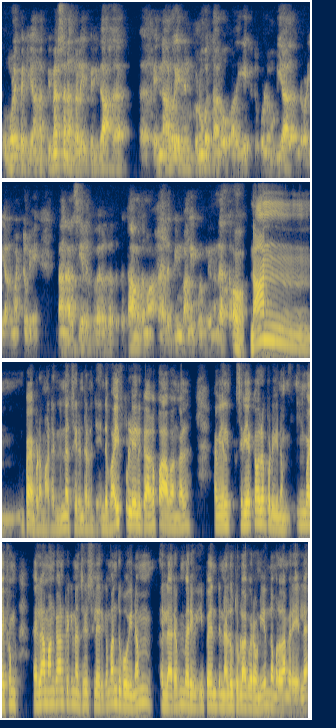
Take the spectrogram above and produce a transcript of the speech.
உங்களை பற்றியான விமர்சனங்களை பெரிதாக என்னாலோ என்னின் குடும்பத்தாலோ அதை ஏற்றுக் கொள்ள முடியாத என்றபடியால் மட்டுமே நான் அரசியலுக்கு வருகிறதுக்கு தாமதமாக அதை பின்வாங்கிக் கொள்கிறேன் என்று அர்த்தம்? நான் பயப்பட மாட்டேன் என்ன சிறண்டாலும் இந்த வைஃப் பிள்ளைகளுக்காக பாவங்கள் அவைகள் சரியா கவலைப்படுகினோம். வைஃபும் எல்லாம் அங்கான்றைக்கு நான் சுவிஸில் இருக்கேன் வந்து போயினோம். எல்லாரும் வேறு இப்போ இந்த நல்லூர் வர முடியும் இந்த முறை தான் வேற இல்லை.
